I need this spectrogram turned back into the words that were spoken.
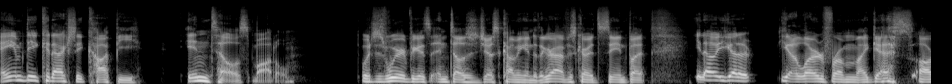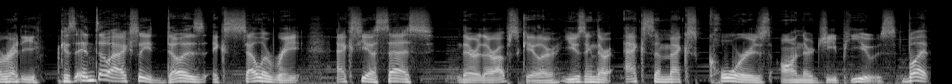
AMD could actually copy Intel's model, which is weird because Intel is just coming into the graphics card scene. But you know, you gotta you gotta learn from, I guess, already because Intel actually does accelerate XeSS their their upscaler using their XMX cores on their GPUs, but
